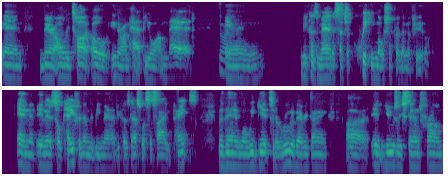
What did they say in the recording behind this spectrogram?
and they're only taught, oh, either I'm happy or I'm mad. Right. And because mad is such a quick emotion for them to feel. And, and it's okay for them to be mad because that's what society paints. But then when we get to the root of everything, uh, it usually stems from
